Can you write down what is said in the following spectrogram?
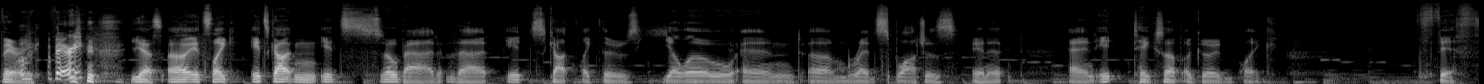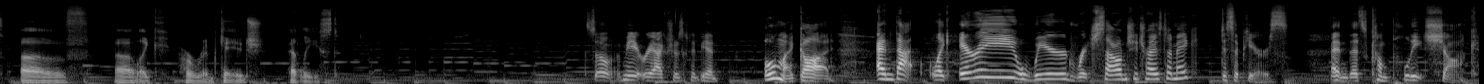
Very. Very. Yes, uh, it's like it's gotten it's so bad that it's got like those yellow and um, red splotches in it, and it takes up a good like fifth of uh, like her rib cage at least. So immediate reaction is going to be an, oh my god. And that, like, airy, weird, rich sound she tries to make disappears. And that's complete shock.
